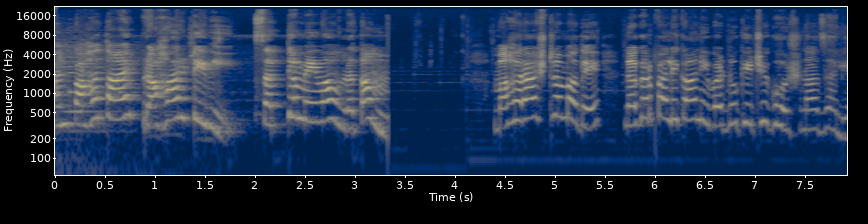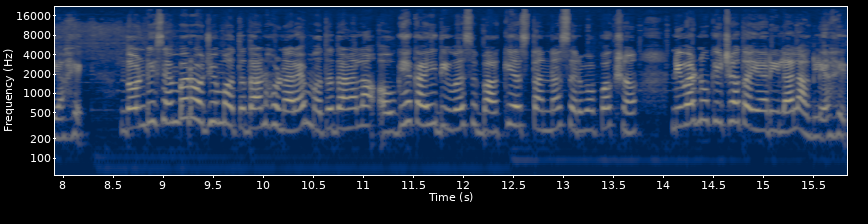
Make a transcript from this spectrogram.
पाहताय प्रहार टीव्ही सत्यमेव व्रतम. महाराष्ट्रामध्ये नगरपालिका निवडणुकीची घोषणा झाली आहे. दोन डिसेंबर रोजी मतदान होणार आहे मतदानाला अवघे काही दिवस बाकी असताना सर्व पक्ष निवडणुकीच्या तयारीला लागले आहेत.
